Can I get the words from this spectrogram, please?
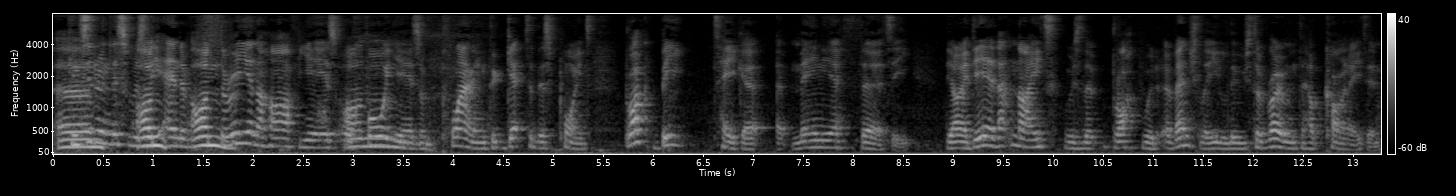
Um, Considering this was on- the end of on- three and a half years or on- four years of planning to get to this point, Brock beat Taker at Mania 30. The idea that night was that Brock would eventually lose to Roman to help coronate him.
